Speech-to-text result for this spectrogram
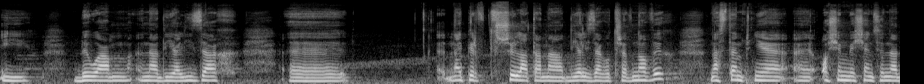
i byłam na dializach. E, Najpierw 3 lata na dializach otrzewnowych, następnie e, 8 miesięcy na,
